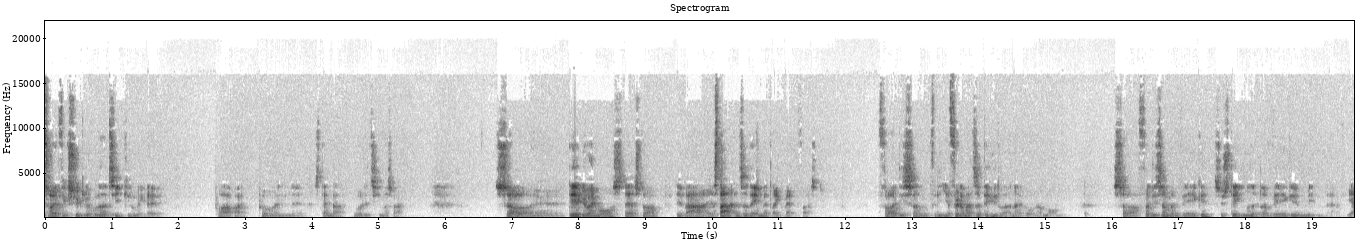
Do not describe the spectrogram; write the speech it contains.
tror, jeg fik cyklet 110 km i dag på arbejde på en øh, standard 8 timers vagt. Så øh, det jeg gjorde i morges, da jeg stod op, det var, jeg starter altid dagen med at drikke vand først. For ligesom, fordi jeg føler mig altid dehydreret, når jeg vågner om morgenen. Så for ligesom at vække systemet, eller vække min, ja,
